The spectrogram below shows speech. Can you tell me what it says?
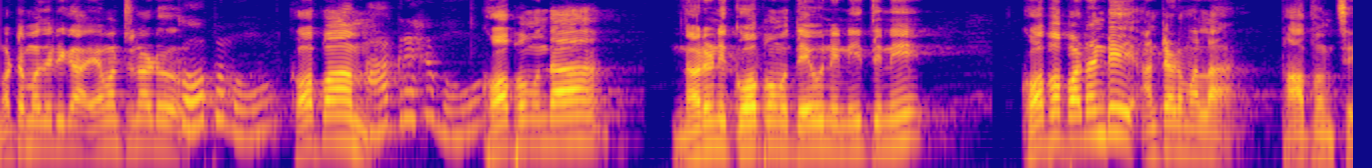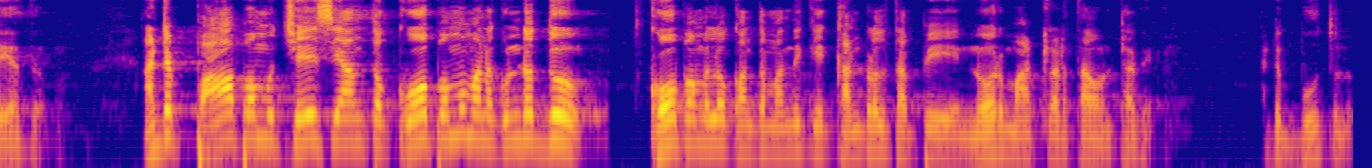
మొట్టమొదటిగా ఏమంటున్నాడు? కోపము కోపం. ఆగ్రహము. కోపం ఉందా? నరుని కోపము దేవుని నీతిని కోపపడండి అంటాడు మళ్ళా. పాపం చేయొద్దు. అంటే పాపము చేసే అంత కోపము మనకుండొద్దు. కోపంలో కోపములో కొంతమందికి కంట్రోల్ తప్పి నోరు మాట్లాడుతూ ఉంటుంది. అంటే బూతులు.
